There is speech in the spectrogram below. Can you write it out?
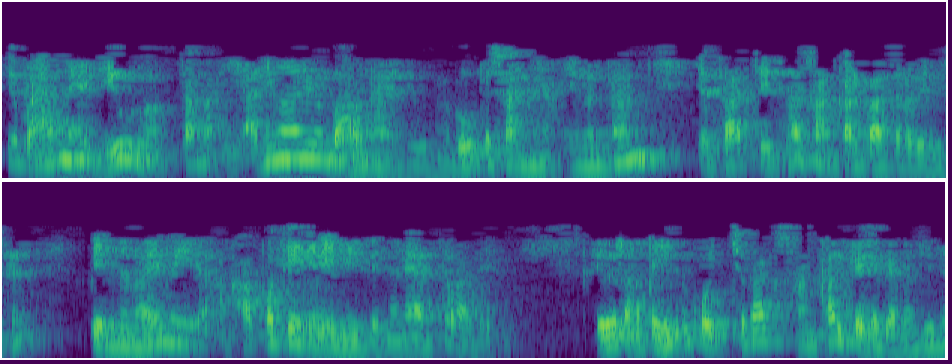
මේ භාවනාවේ දියුණුවක් තමයි අනිවාර්යයෙන්ම භාවනාවේ දියුණුව රූප සංඥා එහෙම නැත්නම් යථාර්ථය සහ සංකල්ප අතර වෙනස පෙන්නනයි මේ අපොතේ නෙවෙයි මේ පෙන්නන්නේ ඇත්ත වශයෙන් ඒකට අපේ හිත කොච්චරක් සංකල්පයට කැමතිද?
